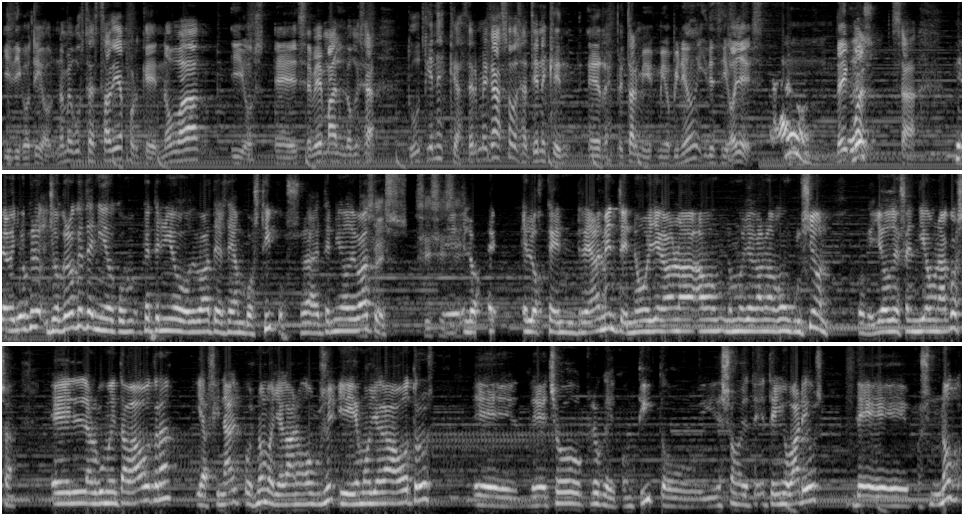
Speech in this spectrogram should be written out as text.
y digo, tío, no me gusta Stadia porque no va iOS, eh, se ve mal, lo que sea. Tú tienes que hacerme caso, o sea, tienes que eh, respetar mi, mi, opinión y decir, oye, da igual. o sea, pero yo creo, yo creo que he tenido que he tenido debates de ambos tipos. O sea, he tenido debates eh, en, los que, realmente no, llegaron a, no hemos llegado a una conclusión, porque yo defendía una cosa, él argumentaba otra, y al final, pues no hemos llegado a una conclusión, y hemos llegado a otros eh, de hecho, creo que con Tito y eso he tenido varios. De, pues no,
